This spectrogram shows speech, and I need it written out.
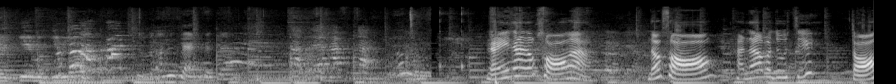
อีกกี้มากินแล้วมันแข็งเกินไปไหนหน้าน้องสองอะ น้องสองหันหน้ามาดูสิสอง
